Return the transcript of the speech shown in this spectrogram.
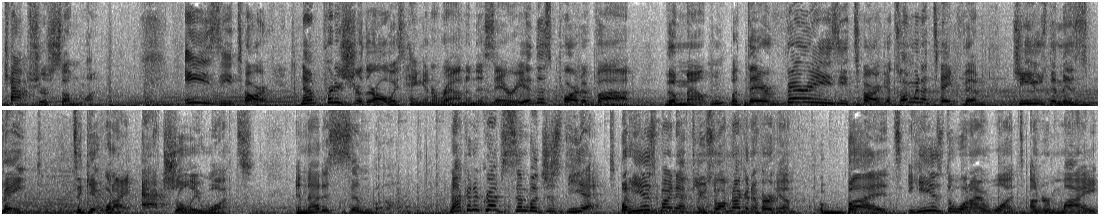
capture someone. Easy target. Now, I'm pretty sure they're always hanging around in this area, this part of, uh, the mountain, but they're very easy targets, so I'm gonna take them to use them as bait to get what I actually want, and that is Simba. Not gonna grab Simba just yet, but he is my nephew, so I'm not gonna hurt him. But he is the one I want under my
